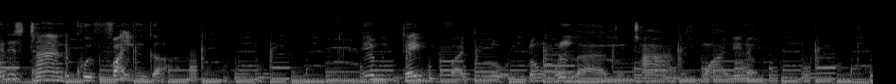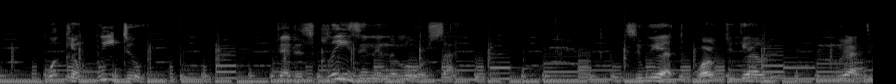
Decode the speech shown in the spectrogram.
it is time to quit fighting God. Every day we fight the Lord and don't realize the time is winding up. What can we do that is pleasing in the Lord's sight? See, we have to work together, we have to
